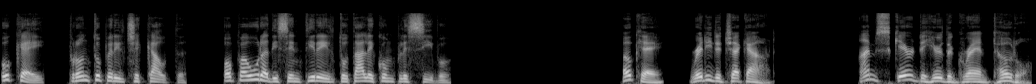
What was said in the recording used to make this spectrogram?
Ok, pronto per il checkout. Ho paura di sentire il totale complessivo. Okay, ready to check out. I'm scared to hear the grand total.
